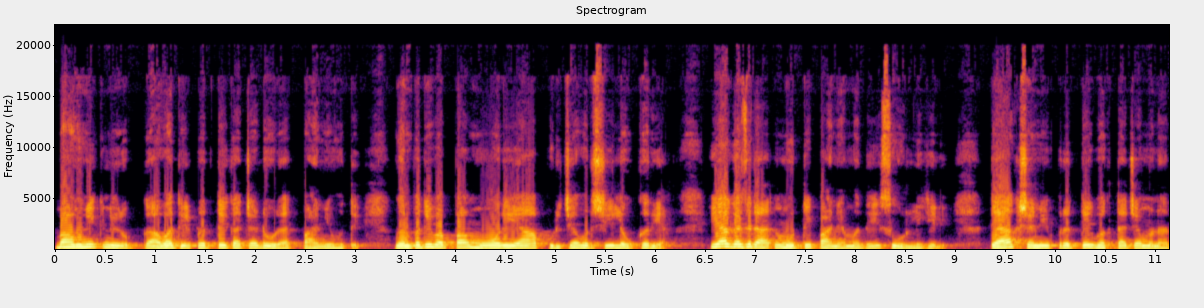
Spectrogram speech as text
भावनिक निरोप गावातील प्रत्येकाच्या डोळ्यात पाणी होते. गणपती बाप्पा मोर या पुढच्या वर्षी लवकर या. या गजरात मूर्ती पाण्यामध्ये सोडली गेली. त्या क्षणी प्रत्येक भक्ताच्या मनात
